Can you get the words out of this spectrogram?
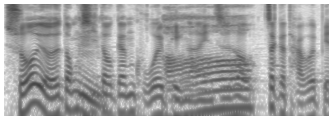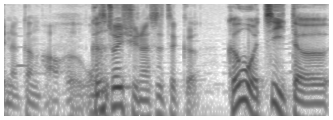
所有的东西都跟苦味平衡之后，这个才会变得更好喝。我们追寻的是这个。可我记得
